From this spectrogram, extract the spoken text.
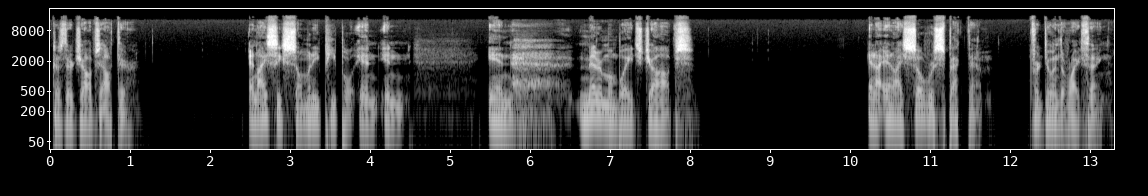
because there are jobs out there. And I see so many people in in in minimum wage jobs. And I and I so respect them for doing the right thing.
